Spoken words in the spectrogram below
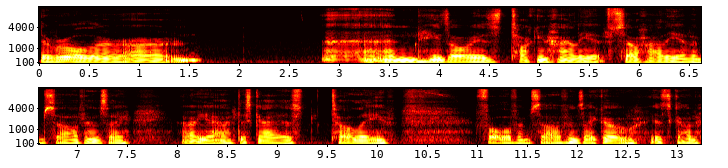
the ruler, or and he's always talking highly of so highly of himself. And it's like oh yeah, this guy is totally full of himself. And it's like, oh, it's got.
